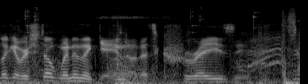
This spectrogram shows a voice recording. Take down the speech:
Look at, we're still winning the game though. That's crazy. You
